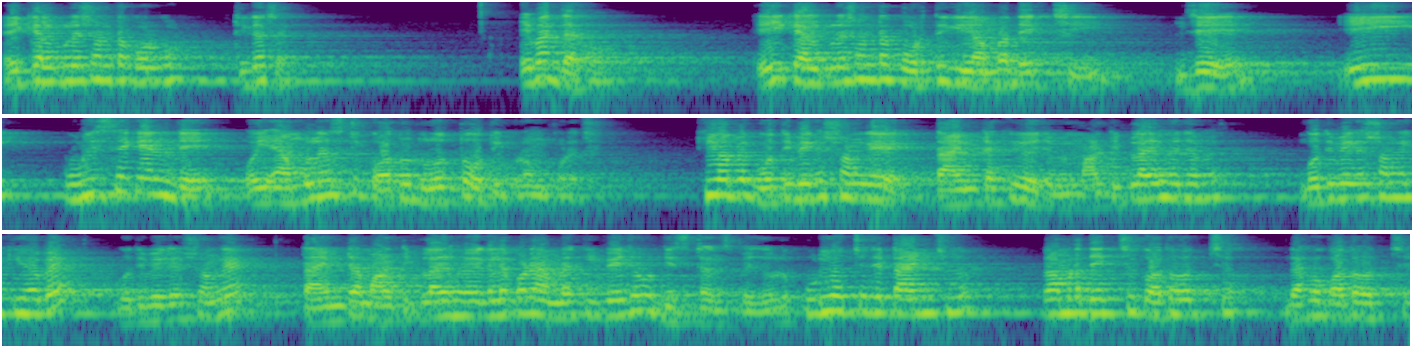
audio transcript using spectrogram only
এই ক্যালকুলেশনটা করব, ঠিক আছে? এবার দেখো, এই ক্যালকুলেশনটা করতে গিয়ে আমরা দেখছি যে এই কুড়ি সেকেন্ডে ওই অ্যাম্বুলেন্সটি কত দূরত্ব অতিক্রম করেছে? কি হবে? গতিবেগের সঙ্গে টাইমটা কি হয়ে যাবে? মাল্টিপ্লাই হয়ে যাবে। গতিবেগের সঙ্গে কি হবে? গতিবেগের সঙ্গে টাইমটা মাল্টিপ্লাই হয়ে গেলে পরে আমরা কি পেয়ে যাব? ডিস্টেন্স পেয়ে যাব। কুড়ি হচ্ছে যে টাইম ছিল। আমরা দেখছি কত হচ্ছে। দেখো কত হচ্ছে।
